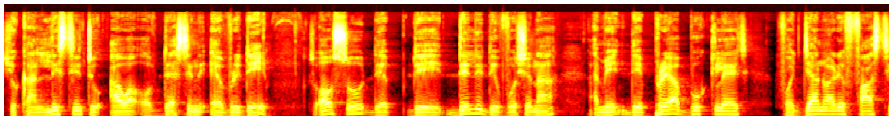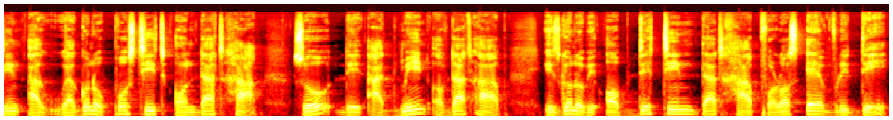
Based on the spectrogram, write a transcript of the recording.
you can listen to hour of destiny every day. So also the the daily devotional i mean the prayer booklet for January fasting. Uh, we are going to post it on that app. So the admin of that app is going to be updating that app for us every day.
